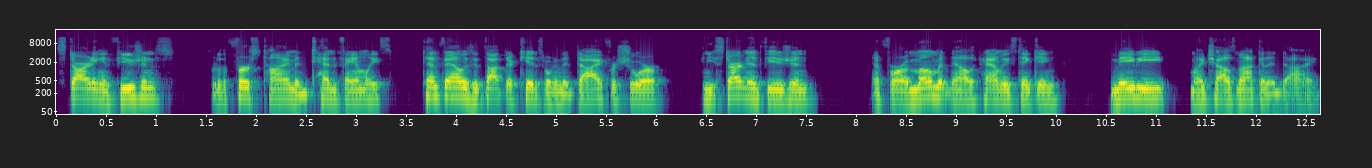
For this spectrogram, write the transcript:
starting infusions for the first time in 10 families, 10 families who thought their kids were going to die for sure. And you start an infusion, and for a moment now, the family's thinking, maybe my child's not going to die.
